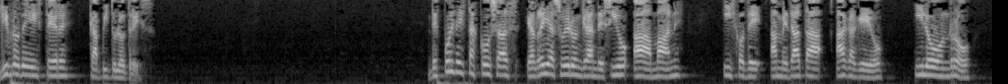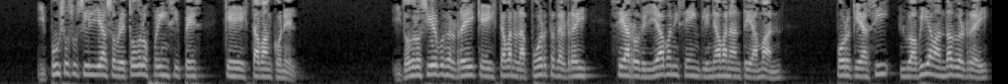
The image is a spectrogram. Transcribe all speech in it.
Libro de Esther, capítulo 3. Después de estas cosas, el rey Asuero engrandeció a Amán, hijo de Amedata Agageo, y lo honró, y puso su silla sobre todos los príncipes que estaban con él. Y todos los siervos del rey que estaban a la puerta del rey se arrodillaban y se inclinaban ante Amán, porque así lo había mandado el rey,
